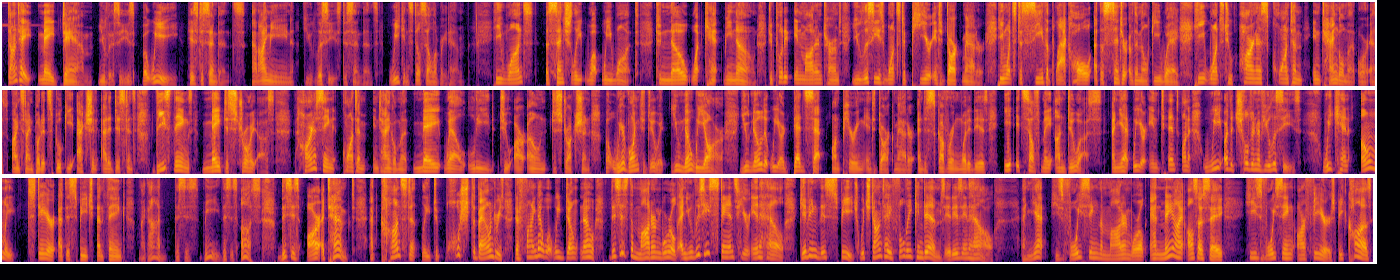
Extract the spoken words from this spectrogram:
Dante may damn Ulysses, but we, his descendants, and I mean Ulysses' descendants, we can still celebrate him. He wants essentially what we want to know what can't be known. To put it in modern terms, Ulysses wants to peer into dark matter. He wants to see the black hole at the center of the Milky Way. He wants to harness quantum entanglement, or as Einstein put it, spooky action at a distance. These things may destroy us harnessing quantum entanglement may well lead to our own destruction, but we're going to do it. You know we are. You know that we are dead set on peering into dark matter and discovering what it is. It itself may undo us. And yet we are intent on it. We are the children of Ulysses. We can only stare at this speech and think, my God, this is me. This is us. This is our attempt at constantly to push the boundaries, to find out what we don't know. This is the modern world. And Ulysses stands here in hell giving this speech, which Dante fully condemns. It is in hell. And yet he's voicing the modern world. And may I also say, he's voicing our fears because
